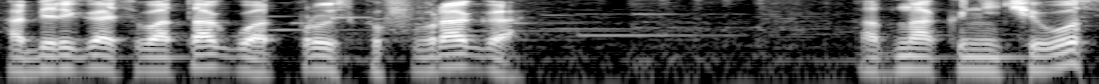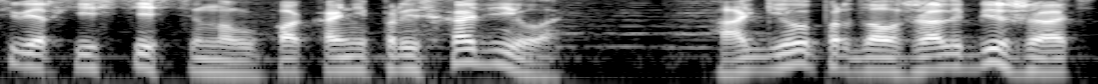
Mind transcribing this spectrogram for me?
оберегать ватагу от происков врага. Однако ничего сверхъестественного пока не происходило. Агилы продолжали бежать,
